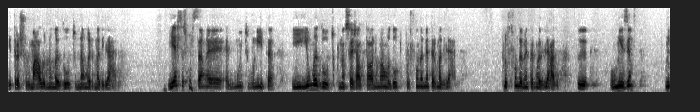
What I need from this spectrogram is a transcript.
e transformá-lo num adulto não armadilhado. E esta expressão é, é, muito bonita. E um adulto que não seja autónomo é um adulto profundamente armadilhado. Profundamente armadilhado. Um exemplo, um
